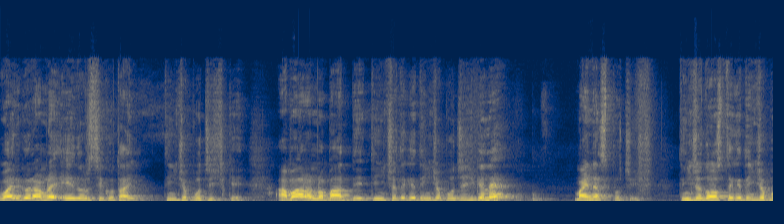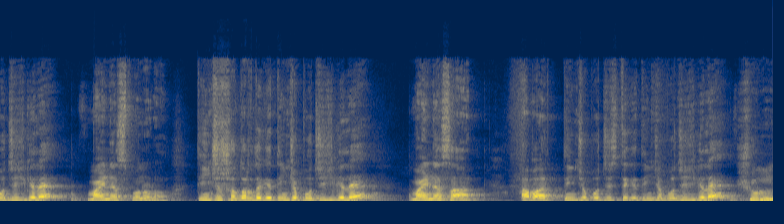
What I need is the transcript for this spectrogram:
ওয়াইর করে আমরা এ ধরছি কোথায়? তিনশো পঁচিশকে। আবার আমরা বাদ দিই। তিনশো থেকে তিনশো পঁচিশ গেলে মাইনাস পঁচিশ। তিনশো দশ থেকে তিনশো পঁচিশ গেলে মাইনাস পনেরো। তিনশো সতেরো থেকে তিনশো পঁচিশ গেলে মাইনাস আট। আবার তিনশো পঁচিশ থেকে তিনশো পঁচিশ গেলে শূন্য।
